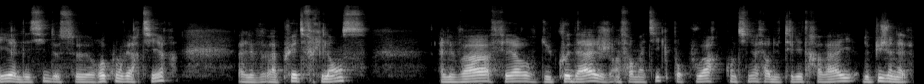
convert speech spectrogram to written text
et elle décide de se reconvertir. Elle va plus être freelance, elle va faire du codage informatique pour pouvoir continuer à faire du télétravail depuis Genève.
